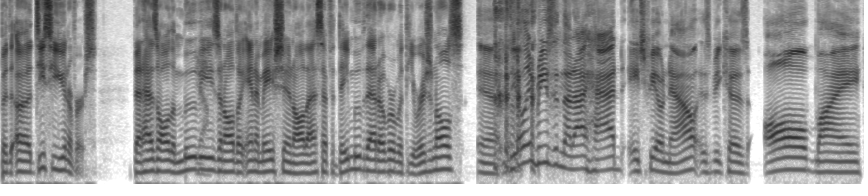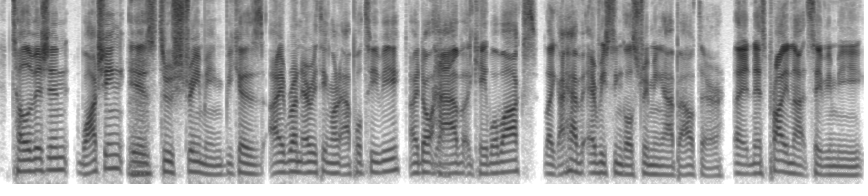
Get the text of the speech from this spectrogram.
but uh, DC Universe that has all the movies and all the animation and all that stuff. If they move that over with the originals, Yeah. the only reason that I had HBO now is because all my television watching is through streaming because I run everything on Apple TV. I don't have a cable box. Like I have every single streaming app out there. And it's probably not saving me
